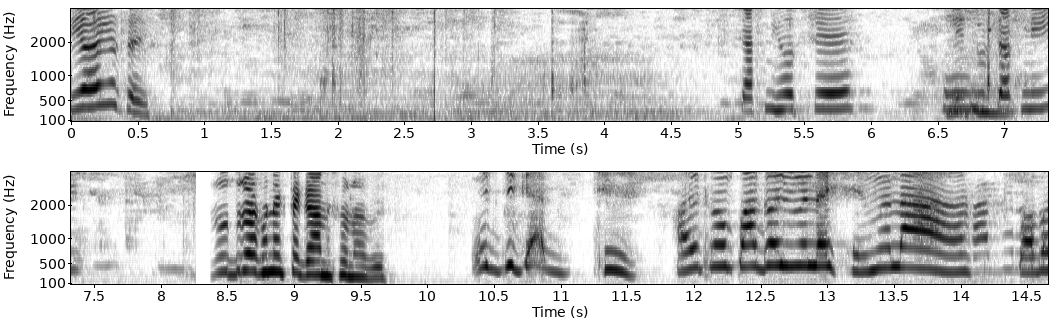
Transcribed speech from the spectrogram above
দেওয়া হয়ে গেছে? চাটনি হচ্ছে লিচুর চাটনি। রুদ্র এখন একটা গান শোনাবে। আর কম পাগল মেলা সে মেলা। বাবা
